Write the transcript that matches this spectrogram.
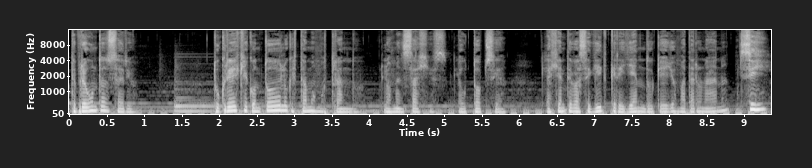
Te pregunto en serio, ¿tú crees que con todo lo que estamos mostrando, los mensajes, la autopsia, la gente va a seguir creyendo que ellos mataron a Ana? Sí.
